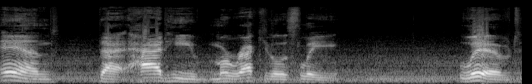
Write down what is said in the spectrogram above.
And that had he miraculously lived,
